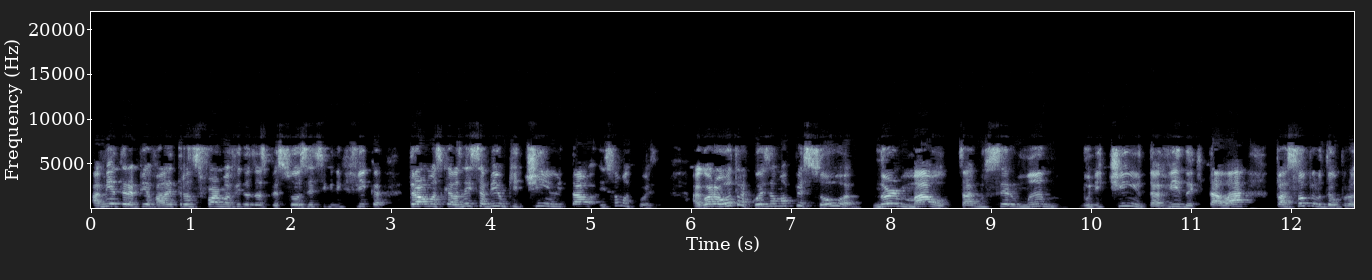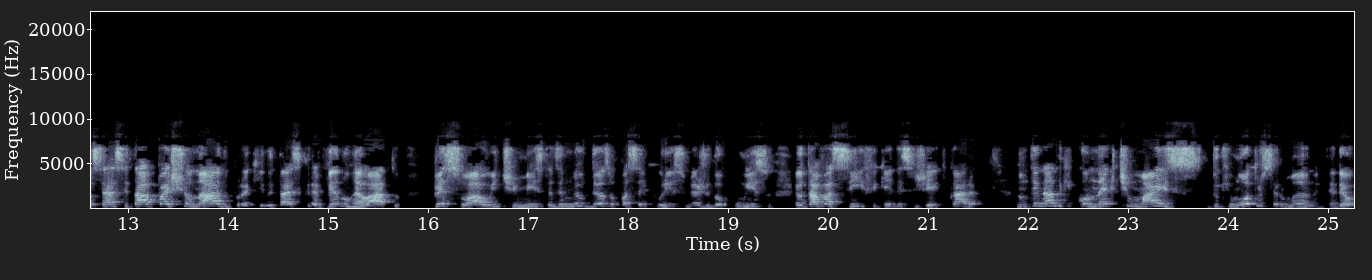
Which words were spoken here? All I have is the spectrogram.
a minha terapia vai lá e transforma a vida das pessoas, ressignifica traumas que elas nem sabiam que tinham e tal. Isso é uma coisa. Agora, outra coisa é uma pessoa normal, sabe, um ser humano bonitinho da vida que está lá, passou pelo teu processo e está apaixonado por aquilo, e está escrevendo um relato pessoal, intimista, dizendo: Meu Deus, eu passei por isso, me ajudou com isso, eu estava assim, fiquei desse jeito. Cara, não tem nada que conecte mais do que um outro ser humano, entendeu?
